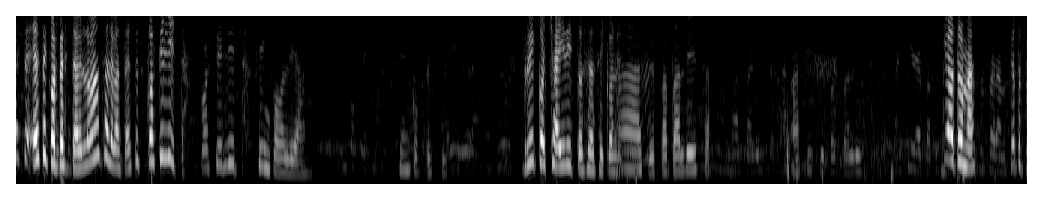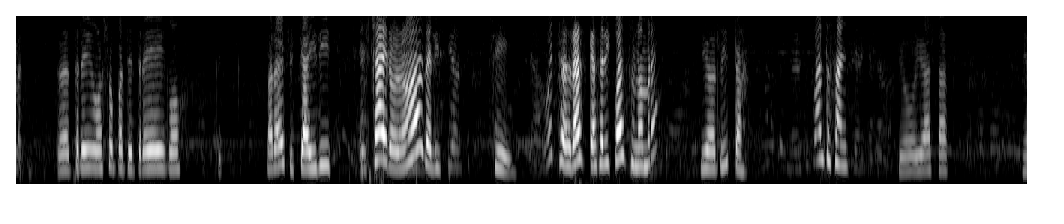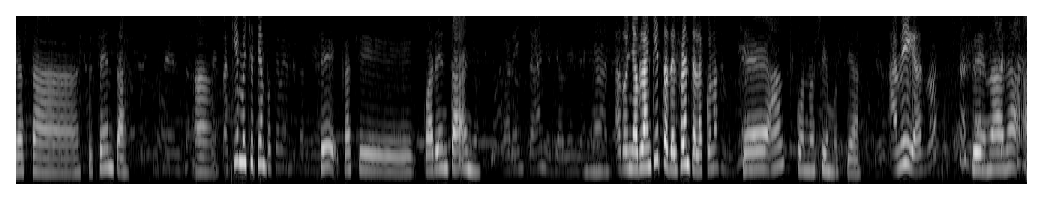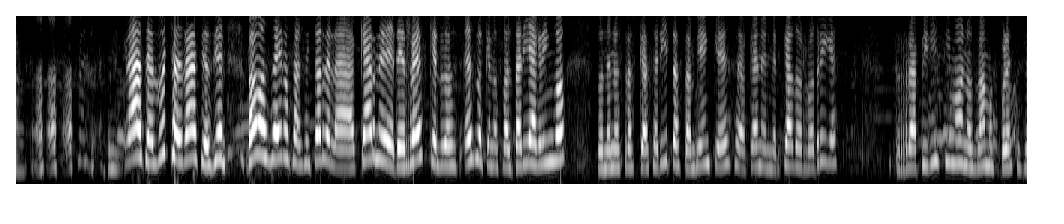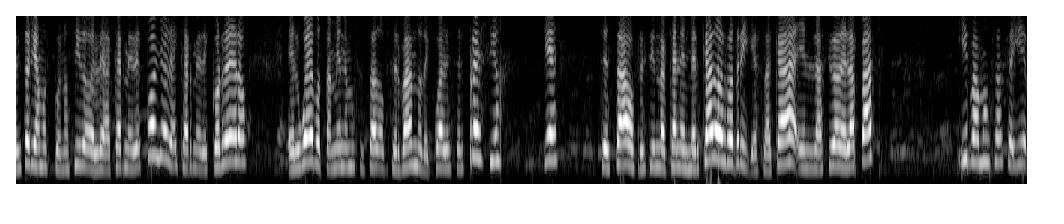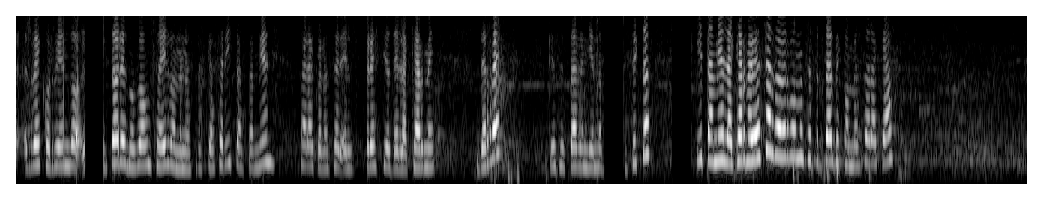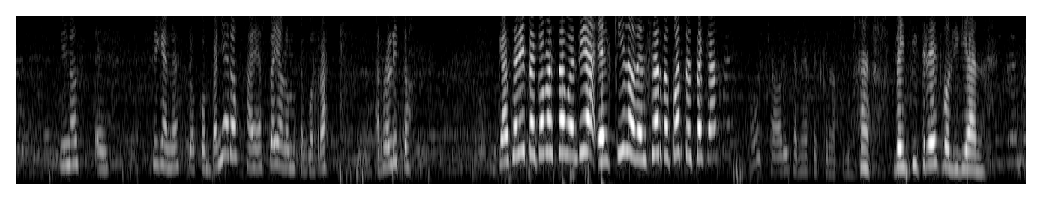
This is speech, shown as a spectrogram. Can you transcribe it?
Este, este cortecito, lo vamos a levantar. Este es costillita. Costillita, cinco oleanos. Cinco pesitos. Rico chairito se hace con él. Ah, se papaliza. Así se papaliza. ¿Qué otro más preparamos? ¿Qué otro plato? Te traigo sopa, te traigo. Para ese chairito. El chairo, ¿no? Delicioso. Sí. Ya, muchas gracias, Caser. ¿Y cuál es su nombre? Yo Rita, ¿Cuántos años tiene yo ya está, ya está 60. Ah, Aquí mucho tiempo que vende también. sí, casi 40 años. 40 años ya vende acá. A doña Blanquita del frente la conoce muy bien. Sí, antes conocimos ya. Amigas, ¿no? Sí, nada. Gracias, muchas gracias. Bien, vamos a irnos al sector de la carne de, res, que es lo que nos faltaría, gringo, donde nuestras caseritas también, que es acá en el mercado Rodríguez. Rapidísimo, nos vamos por este sector. Ya hemos conocido la carne de pollo, la carne de cordero, el huevo. También hemos estado observando de cuál es el precio que se está ofreciendo acá en el mercado Rodríguez, acá en la ciudad de La Paz. Y vamos a seguir recorriendo los sectores. Nos vamos a ir donde nuestras caseritas también para conocer el precio de la carne de res que se está vendiendo por este sector. Y también la carne de cerdo. A ver, vamos a tratar de conversar acá. Si nos eh, sigue nuestro compañero, ahí está, ya lo hemos encontrado. A Rolito. Caserita, ¿cómo está? Buen día. El kilo del cerdo, ¿cuánto está acá? Pucha, ahorita me pesque la firma. 23 bolivianos.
